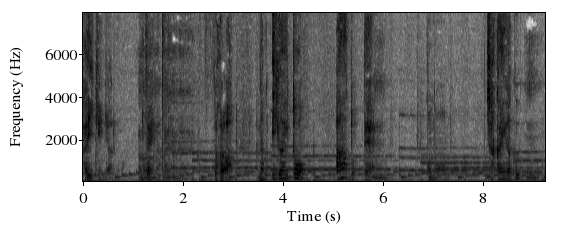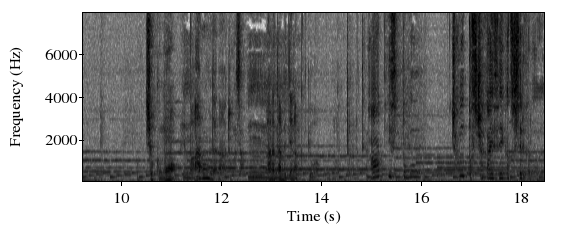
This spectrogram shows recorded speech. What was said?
背景にあるのはみたいな。だからあなんか意外とアートってこの社会学うん。色もやっぱあるんだなとかさうん。改めてなんか今日は思ったかなって感じ。アーティストもちゃんと社会生活してるからだよね、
